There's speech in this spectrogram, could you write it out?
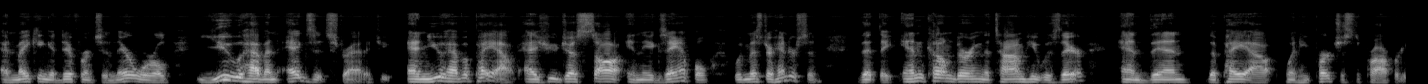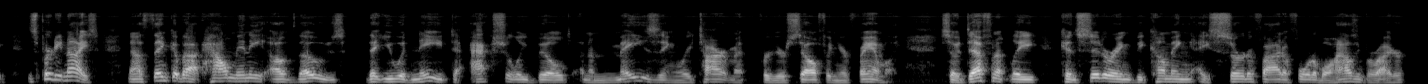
and making a difference in their world you have an exit strategy and you have a payout as you just saw in the example with mr henderson that the income during the time he was there and then the payout when he purchased the property. It's pretty nice. Now think about how many of those that you would need to actually build an amazing retirement for yourself and your family. So definitely considering becoming a certified affordable housing provider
